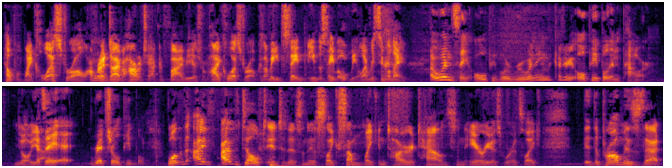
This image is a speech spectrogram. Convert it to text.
help with my cholesterol. I'm going to die of a heart attack in five years from high cholesterol because I'm eating the same eating the same oatmeal every single day. I wouldn't say old people are ruining the country. Old people in power. Know, yeah. I'd say uh, rich old people. Well, I've I've delved into this, and there's like some like entire towns and areas where it's like the- problem is that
